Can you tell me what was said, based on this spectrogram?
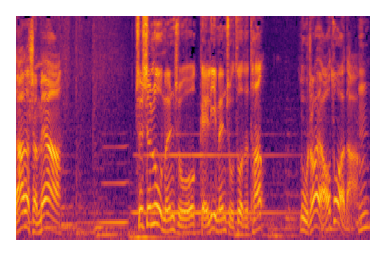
拿的什么呀？这是陆门主给厉门主做的汤，陆招摇做的。嗯。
